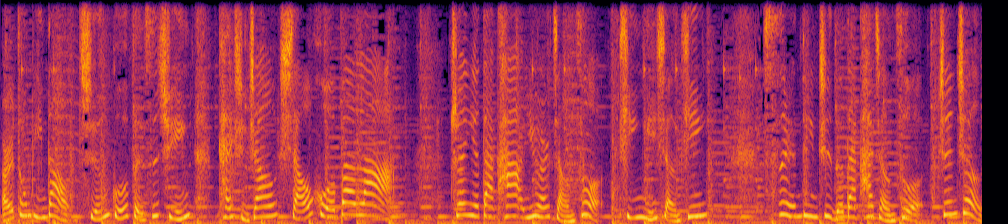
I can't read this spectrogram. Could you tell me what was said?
儿童频道全国粉丝群开始招小伙伴啦！专业大咖育儿讲座，听你想听；私人定制的大咖讲座，真正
